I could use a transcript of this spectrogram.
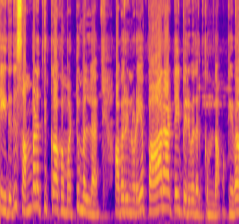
செய்தது சம்பளத்திற்காக மட்டுமல்ல அவரினுடைய பாராட்டை பெறுவதற்கும் தான் ஓகேவா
